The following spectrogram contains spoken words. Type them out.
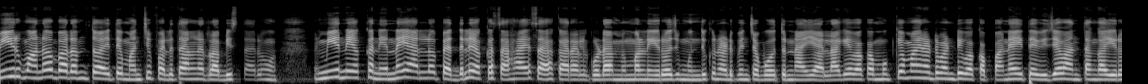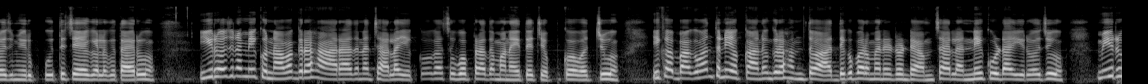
మీరు మనోబలంతో అయితే మంచి ఫలితాలను లభిస్తారు. మీ యొక్క నిర్ణయాల్లో పెద్దల యొక్క సహాయ సహకారాలు కూడా మిమ్మల్ని ఈరోజు ముందుకు నడిపించబోతున్నాయి. అలాగే ఒక ముఖ్యమైనటువంటి ఒక పని అయితే విజయవంతంగా ఈరోజు మీరు పూర్తి చేయగలుగుతారు. ఈ రోజున మీకు నవగ్రహ ఆరాధన చాలా ఎక్కువగా శుభప్రదం అని అయితే చెప్పుకోవచ్చు. ఇక భగవంతుని యొక్క అనుగ్రహంతో ఆర్థికపరమైనటువంటి అంశాలన్నీ కూడా ఈరోజు మీరు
